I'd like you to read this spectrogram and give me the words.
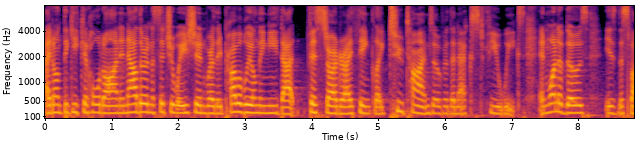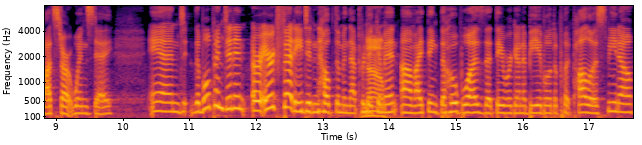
I don't think he could hold on. And now they're in a situation where they probably only need that fifth starter, I think, like two times over the next few weeks. And one of those is the spot start Wednesday. And the bullpen didn't, or Erick Fedde didn't help them in that predicament. Um, I think the hope was that they were going to be able to put Paulo Espino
